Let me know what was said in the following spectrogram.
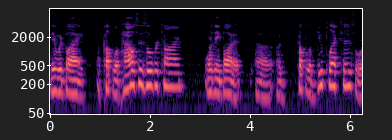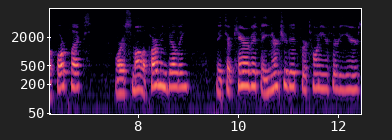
They would buy a couple of houses over time, or they bought a, uh, a couple of duplexes or a fourplex or a small apartment building. They took care of it, they nurtured it for 20 or 30 years,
